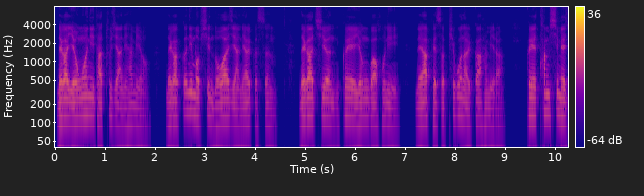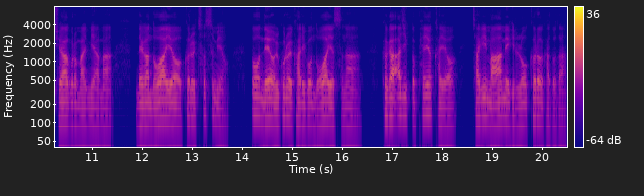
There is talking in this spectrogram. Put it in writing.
내가 영원히 다투지 아니하며 내가 끊임없이 노하지 아니할 것은 내가 지은 그의 영과 혼이 내 앞에서 피곤할까 함이라. 그의 탐심의 죄악으로 말미암아 내가 노하여 그를 쳤으며 또 내 얼굴을 가리고 노하였으나 그가 아직도 패역하여 자기 마음의 길로 걸어가도다.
